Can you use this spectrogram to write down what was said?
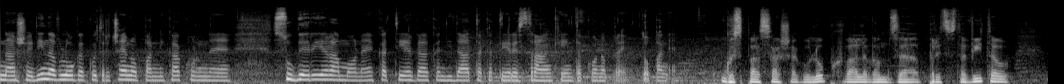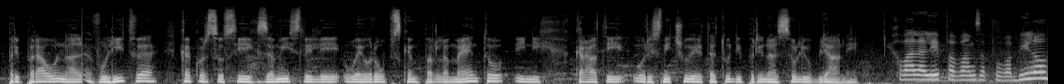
naša edina vloga, kot rečeno, pa nikakor ne sugeriramo, ne, katerega kandidata, katere stranke in tako naprej. To pa ne. Gospa Saša Golob, hvala vam za predstavitev priprav na volitve, kakor so si jih zamislili v Evropskem parlamentu in jih hkrati uresničujete tudi pri nas v Ljubljani. Hvala lepa vam za povabilo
